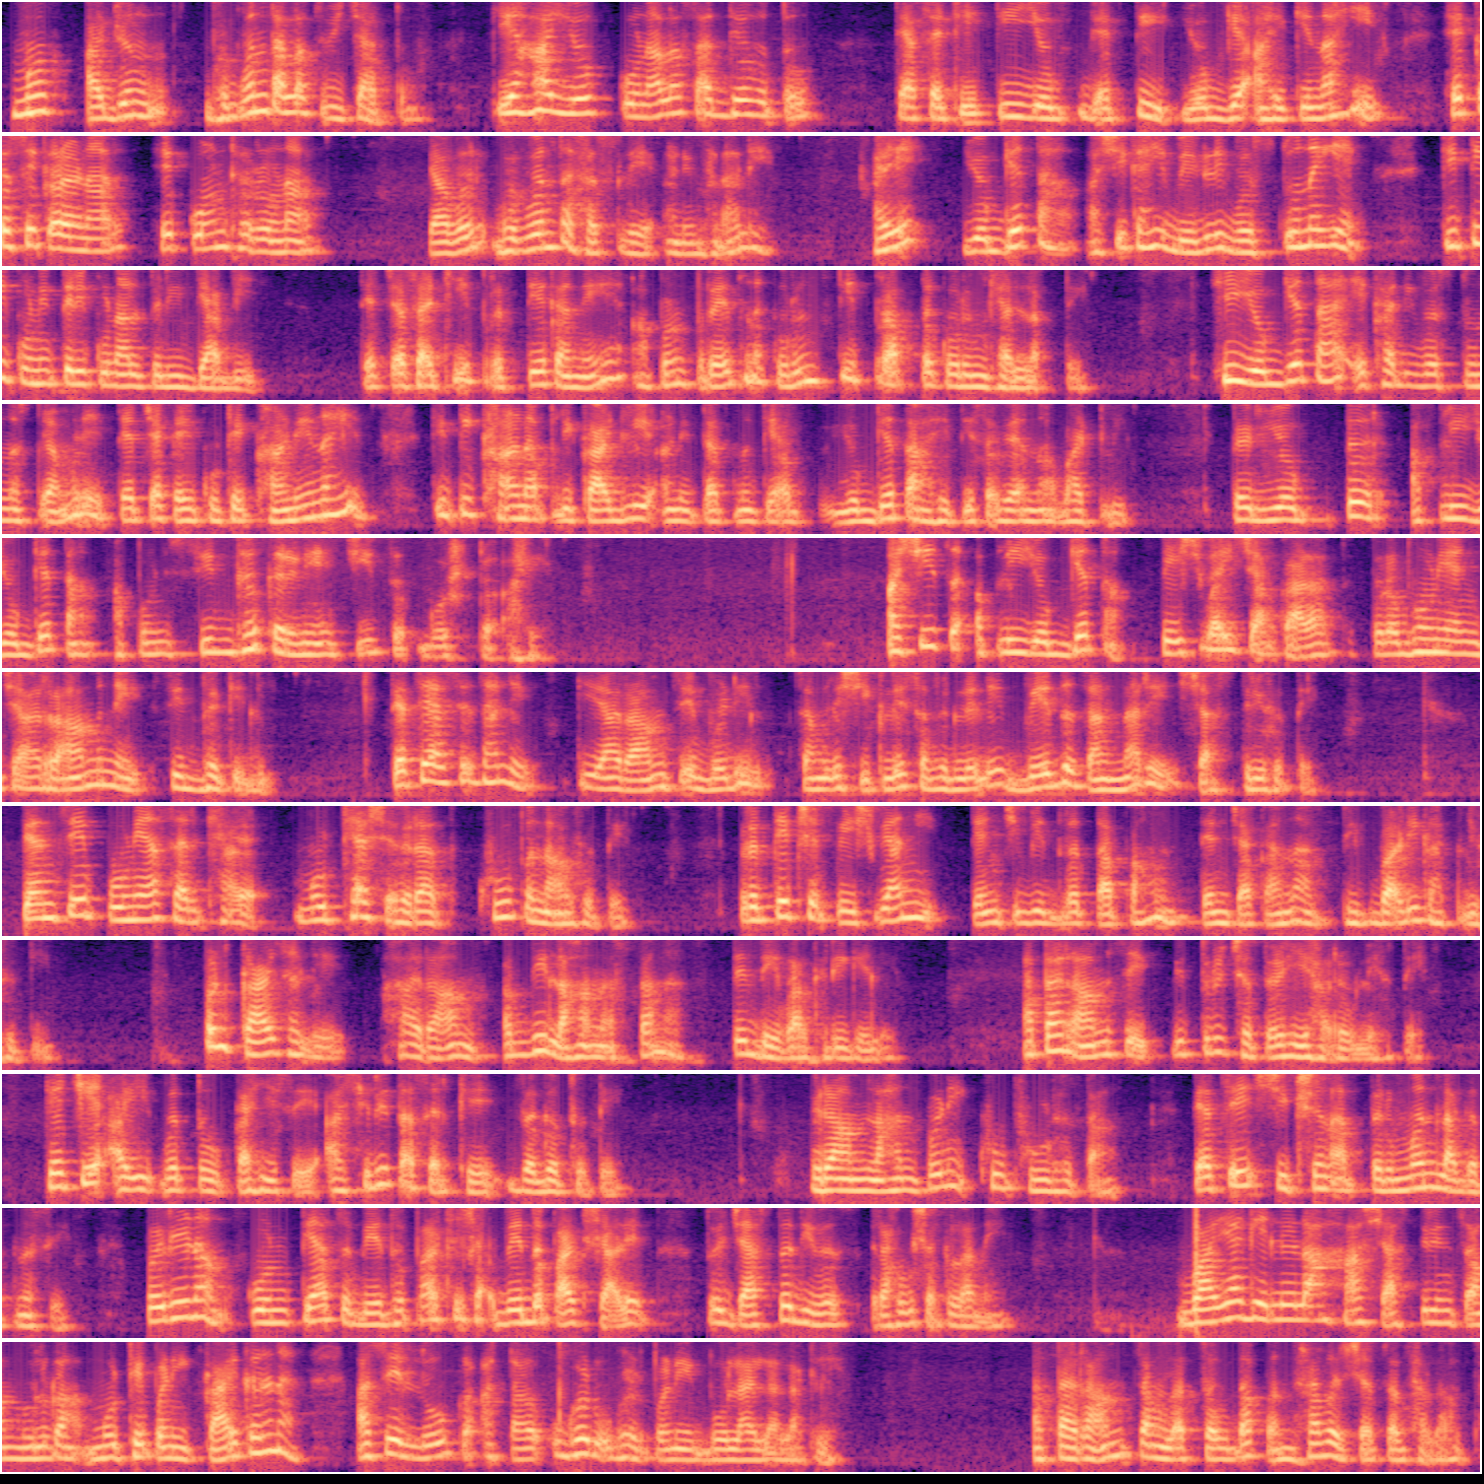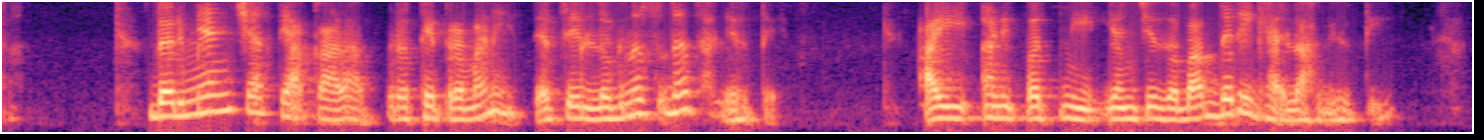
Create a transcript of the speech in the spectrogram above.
मग अर्जुन भगवंतालाच विचारतो की हा योग कोणाला साध्य होतो? त्यासाठी ती योग व्यक्ती योग्य आहे की नाही हे कसे करणार हे कोण ठरवणार त्यावर भगवंत हसले आणि म्हणाले अरे योग्यता अशी काही वेगळी वस्तू नाहीये. की ती कुणीतरी कुणाला तरी द्यावी. त्याच्यासाठी प्रत्येकाने आपण प्रयत्न करून ती प्राप्त करून घ्यायला लागते. ही योग्यता एखादी वस्तू नसल्यामुळे त्याच्या काही कुठे खाणी नाहीत. की ती खाण आपली काढली आणि त्यातनं त्या योग्यता आहे ती सगळ्यांना वाटली. तर योग तर आपली योग्यता आपण सिद्ध करण्याचीच गोष्ट आहे. अशीच आपली योग्यता पेशवाईच्या काळात प्रभू यांच्या रामने सिद्ध केली. त्याचे असे झाले की या रामचे वडील चांगले शिकले सवरलेले वेद जाणणारे शास्त्री होते. त्यांचे पुण्यासारख्या मोठ्या शहरात खूप नाव होते. प्रत्यक्ष पेशव्यांनी त्यांची विद्वत्ता पाहून त्यांच्या कानात भिगबाडी घातली होती. पण काय झाले? हा राम अगदी लहान असतानाच ते देवाघरी गेले. आता रामचे पितृछत्रही हरवले होते. त्याची आई व तो काहीसे आश्रितासारखे जगत होते. राम लहानपणी खूप हूड होता. त्याचे शिक्षणात तर मन लागत नसे. परिणाम कोणत्याच वेदपाठ वेदपाठ शाळेत तो जास्त दिवस राहू शकला नाही. वाया गेलेला हा शास्त्रींचा मुलगा मोठेपणी काय करणार? असे लोक आता उघड उघडपणे बोलायला लागले. आता राम चांगला चौदा पंधरा वर्षाचा झाला होता. दरम्यानच्या त्या काळात प्रथेप्रमाणे त्याचे लग्न सुद्धा झाले होते. आई आणि पत्नी यांची जबाबदारी घ्यायला हवी होती.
